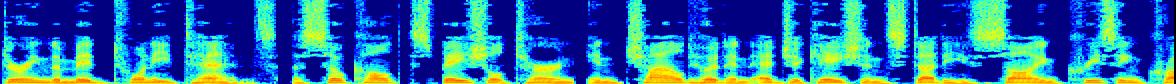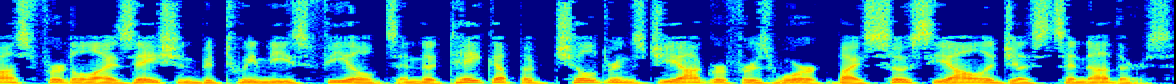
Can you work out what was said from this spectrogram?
during the mid-2010s, a so-called spatial turn in childhood and education studies saw increasing cross-fertilization between these fields and the take-up of children's geographers' work by sociologists and others.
